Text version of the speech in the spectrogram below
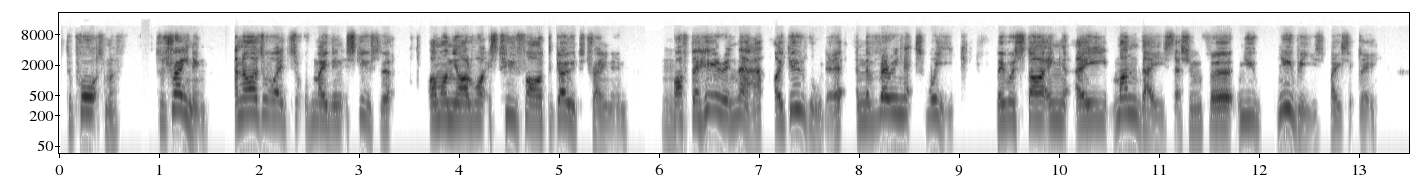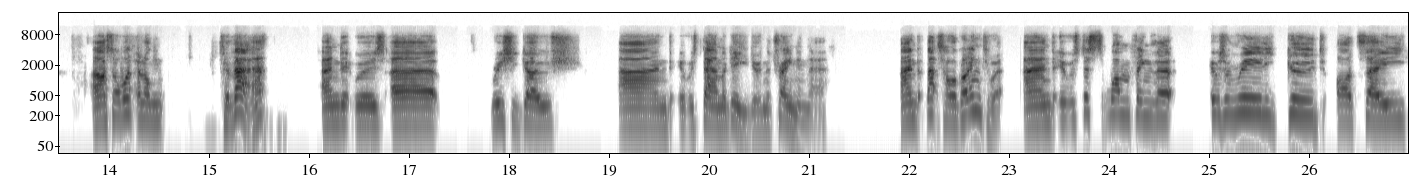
to Portsmouth to training. And I was always sort of made an excuse that I'm on the Isle of Wight, it's too far to go to training. Hmm. But after hearing that, I Googled it. And the very next week, they were starting a Monday session for new newbies, basically. Uh, so I went along to that. And it was uh, Rishi Ghosh and it was Dan McGee doing the training there. And that's how I got into it. And it was just one thing that it was a really good, I'd say,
